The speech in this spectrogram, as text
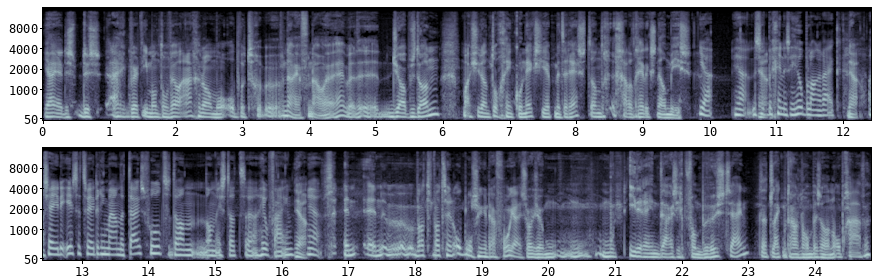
Ja, ja dus, dus eigenlijk werd iemand nog wel aangenomen op het. Nou ja, van nou, hè, eh, job's done. Maar als je dan toch geen connectie hebt met de rest, dan gaat het redelijk snel mis. ja. Ja. Dus Ja. het begin is heel belangrijk. Ja. Als jij je de eerste twee, drie maanden thuis voelt, dan, dan is dat eh, heel fijn. Ja. En, en eh, wat, wat zijn oplossingen daarvoor? Ja, sowieso mo- mo- moet iedereen daar zich van bewust zijn. Dat lijkt me trouwens nog best wel een opgave.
